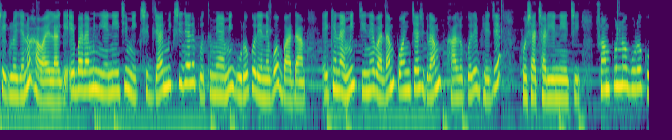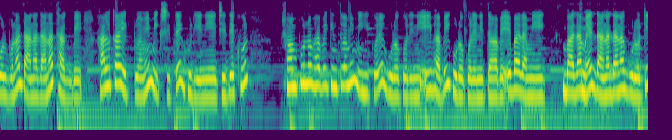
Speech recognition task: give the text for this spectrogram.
সেগুলো যেন হাওয়ায় লাগে। এবার আমি নিয়ে নিয়েছি মিক্সির জার। মিক্সি জারে প্রথমে আমি গুঁড়ো করে নেব বাদাম। এখানে আমি চিনে বাদাম পঞ্চাশ গ্রাম ভালো করে ভেজে খোসা ছাড়িয়ে নিয়েছি। সম্পূর্ণ গুঁড়ো করব না, দানা দানা থাকবে। হালকা একটু আমি মিক্সিতে ঘুরিয়ে নিয়েছি। দেখুন সম্পূর্ণভাবে কিন্তু আমি মিহি করে গুঁড়ো করিনি। এইভাবেই গুঁড়ো করে নিতে হবে। এবার আমি এই বাদামের দানা দানা গুঁড়োটি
